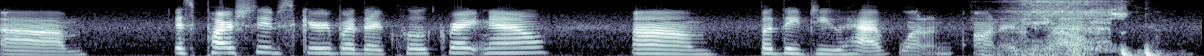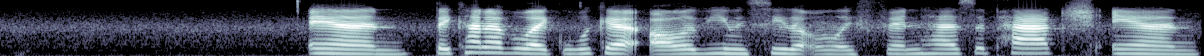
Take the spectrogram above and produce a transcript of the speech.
Um, it's partially obscured by their cloak right now. Um, but they do have one on as well. And they kind of like look at all of you and see that only Finn has a patch, and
